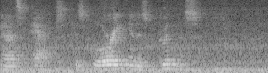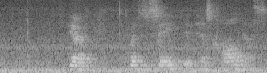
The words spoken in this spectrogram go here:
God's acts, his glory and his goodness have, what does it say? It has called us.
